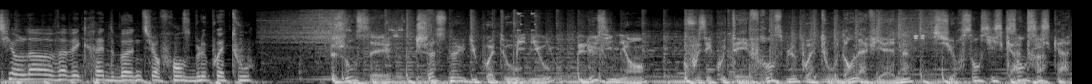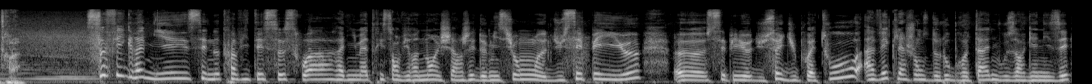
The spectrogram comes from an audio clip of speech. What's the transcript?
Get your love avec Redbone sur France Bleu Poitou. Joncé, Chasseneuil du Poitou, Mignou, Lusignan. Vous écoutez France Bleu Poitou dans la Vienne sur 106.4. 106.4. Sophie Grémier, c'est notre invitée ce soir, animatrice environnement et chargée de mission euh, du CPIE, euh, CPIE du Seuil du Poitou. Avec l'agence de l'eau Bretagne, vous organisez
